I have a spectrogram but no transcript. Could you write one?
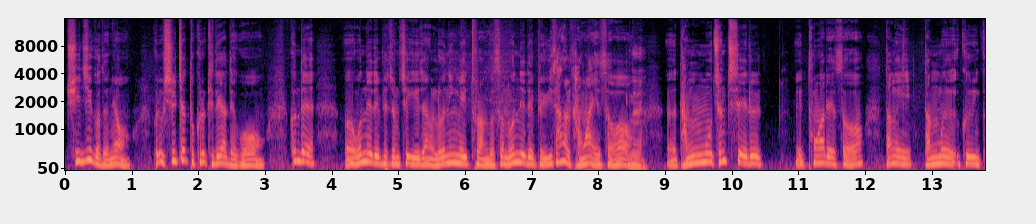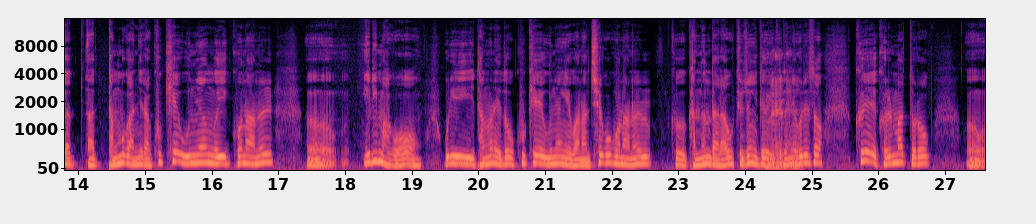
취지거든요. 그리고 실제 또 그렇게 돼야 되고 근데 어, 원내대표 정책위 의장을 러닝메이트로 한 것은 원내대표 위상을 강화해서 네. 어, 당무 전체를 통할을 해서 당의 당무 그러니까 아, 당무가 아니라 국회 운영의 권한을 어 일임하고 우리 당헌에도 국회 운영에 관한 최고 권한을 그 갖는다라고 규정이 되어 있거든요. 네네. 그래서 그에 걸맞도록 어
